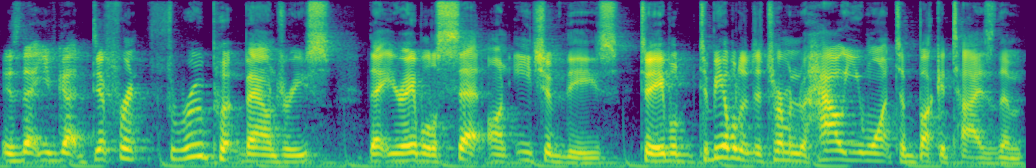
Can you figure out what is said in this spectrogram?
is that you've got different throughput boundaries that you're able to set on each of these to able to be able to determine how you want to bucketize them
